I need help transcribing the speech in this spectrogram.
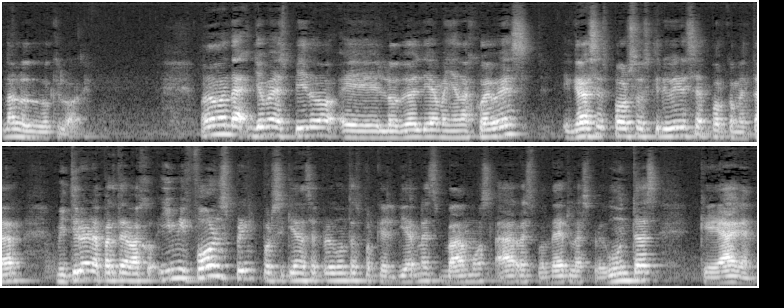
no lo dudo que lo hagan. Bueno, banda, yo me despido. Eh, lo veo el día de mañana jueves. Gracias por suscribirse, por comentar. Mi tiro en la parte de abajo. Y mi form spring por si quieren hacer preguntas, porque el viernes vamos a responder las preguntas que hagan.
